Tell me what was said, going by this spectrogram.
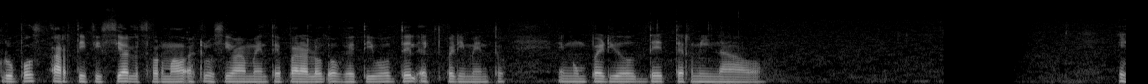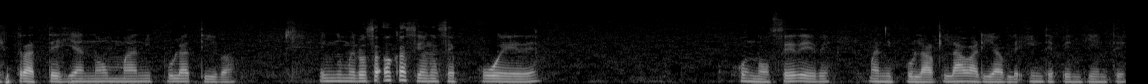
grupos artificiales formados exclusivamente para los objetivos del experimento en un periodo determinado. Estrategia no manipulativa. En numerosas ocasiones se puede o no se debe manipular la variable independiente.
